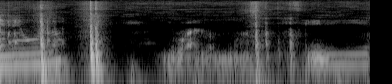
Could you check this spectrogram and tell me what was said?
n1 igual vamos a escribir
